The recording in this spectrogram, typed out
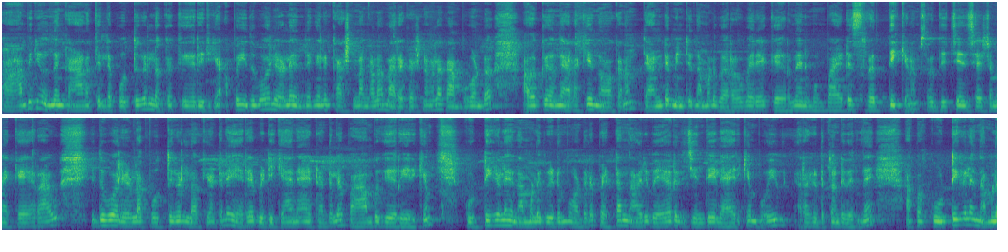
പാമ്പിനെ ഒന്നും കാണത്തില്ല. പൊത്തുകളിലൊക്കെ കയറിയിരിക്കും അപ്പോൾ ഇതുപോലെയുള്ള എന്തെങ്കിലും കഷ്ണങ്ങളോ മരകഷ്ണങ്ങളോ കമ്പ് കൊണ്ടോ അതൊക്കെ ഒന്ന് ഇളക്കി നോക്കണം. രണ്ട് മിനിറ്റ് നമ്മൾ വിറക് വരെ കയറുന്നതിന് മുമ്പായിട്ട് ശ്രദ്ധിക്കണം. ശ്രദ്ധിച്ചതിന് ശേഷമേ കയറാവൂ. ഇതുപോലെയുള്ള പൊത്തുകളിലൊക്കെ ഉണ്ടല്ലോ ഇര പിടിക്കാനായിട്ടുണ്ടല്ലോ പാമ്പ് കയറിയിരിക്കും. കുട്ടികളെ നമ്മൾ വിടുമ്പോൾ ഉണ്ടല്ലോ പെട്ടെന്ന് അവർ വേറൊരു ചിന്തയിലായിരിക്കും പോയി വിറകെടുത്തുകൊണ്ട് വരുന്നത് അപ്പോൾ കുട്ടികളെ നമ്മൾ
